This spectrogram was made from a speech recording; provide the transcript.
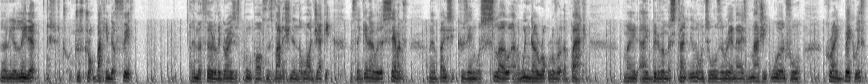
earlier leader, just dropped back into fifth. Then the third of the greys is Paul Parsons vanishing in the white jacket as they get over the seventh, where Basic Cruzen was slow and Window Rock Lover at the back made a bit of a mistake. The other one towards the rear now is Magic Word for Craig Beckwith.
